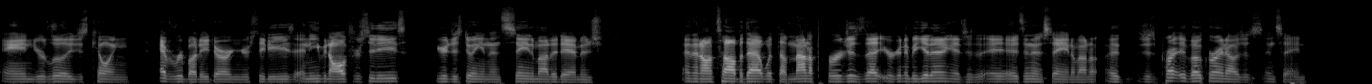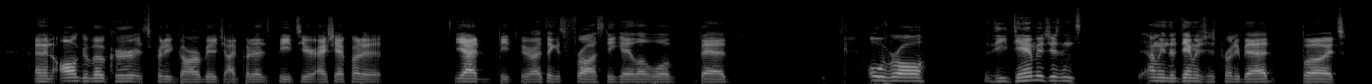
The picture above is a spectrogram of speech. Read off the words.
and you're literally just killing everybody during your CDs, and even off your CDs. You're just doing an insane amount of damage. And then on top of that, with the amount of purges that you're going to be getting, it's just, it's an insane amount of. It just Evoker right now is just insane. And then Aug Evoker is pretty garbage. I'd put it as B tier. Actually, I put it. Yeah, B tier. I think it's Frost DK level of bad. Overall, the damage isn't. I mean, the damage is pretty bad, but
